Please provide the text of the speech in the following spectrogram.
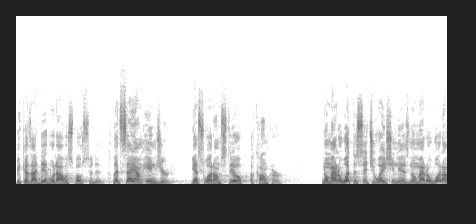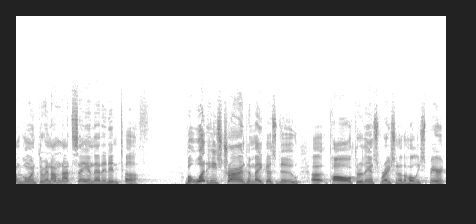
because I did what I was supposed to do. Let's say I'm injured. Guess what? I'm still a conqueror no matter what the situation is, no matter what I'm going through, and I'm not saying that it isn't tough. But what he's trying to make us do, uh, Paul, through the inspiration of the Holy Spirit,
